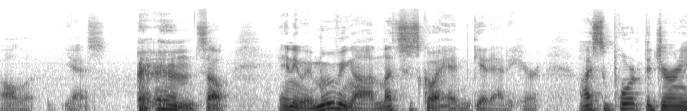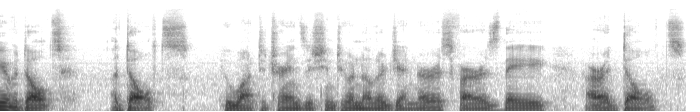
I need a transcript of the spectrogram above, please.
All yes. so, anyway, moving on. Let's just go ahead and get out of here. I support the journey of adults adults who want to transition to another gender as far as they are adults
